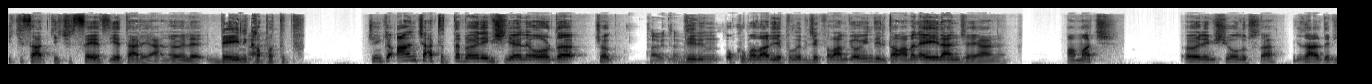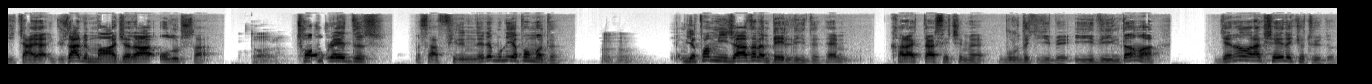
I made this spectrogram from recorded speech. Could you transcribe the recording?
iki saat geçirse yet- yeter yani öyle beyni Aynen. kapatıp. Çünkü Uncharted'da böyle bir şey yani orada çok Tabii tabii. derin okumalar yapılabilecek falan bir oyun değil. Tamamen eğlence yani. Amaç öyle bir şey olursa güzel de bir hikaye, güzel bir macera olursa Doğru. Tomb Raider mesela filmleri bunu yapamadı. Hı hı. Yapamayacağı zaten belliydi. Hem karakter seçimi buradaki gibi iyi değildi ama genel olarak şey de kötüydü.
